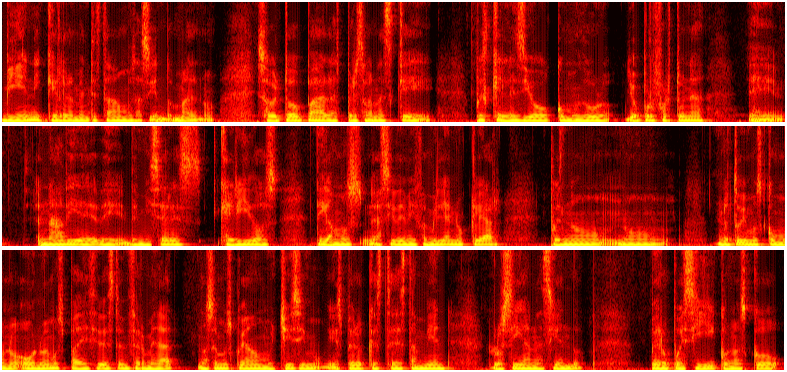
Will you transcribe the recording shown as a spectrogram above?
bien y qué realmente estábamos haciendo mal, ¿no? Sobre todo para las personas que, pues que les dio como duro. Yo por fortuna, eh, nadie de, mis seres queridos, digamos así de mi familia nuclear, pues no, no, no tuvimos como no, o no hemos padecido esta enfermedad. Nos hemos cuidado muchísimo y espero que ustedes también lo sigan haciendo. Pero pues sí, conozco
